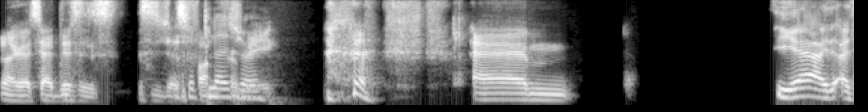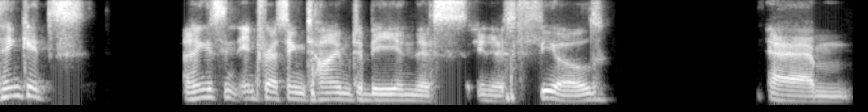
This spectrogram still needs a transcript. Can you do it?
like I said, this is this is just fun for me. um, yeah, I, I think it's I think it's an interesting time to be in this in this field. Um,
